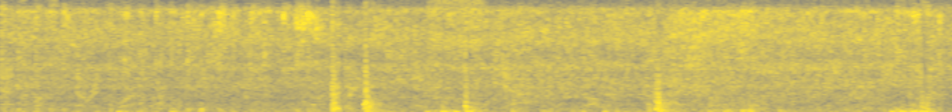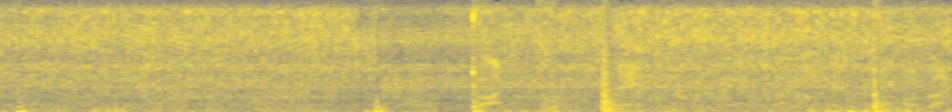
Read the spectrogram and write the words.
That wasn't the report. Yes, yeah, probably. Alright. Okay. Alright,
